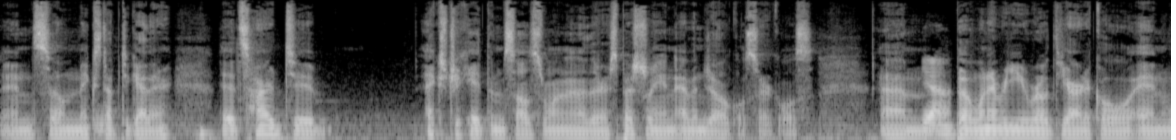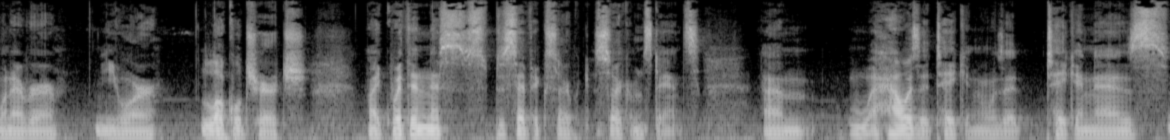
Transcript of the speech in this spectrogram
and so mixed up together that it's hard to extricate themselves from one another, especially in evangelical circles. Um, Yeah. But whenever you wrote the article and whenever your local church, like within this specific cir- circumstance, um, how was it taken? Was it taken as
